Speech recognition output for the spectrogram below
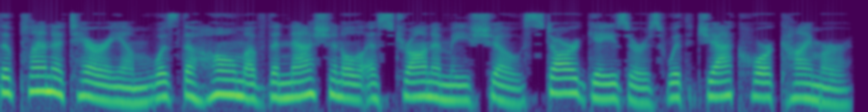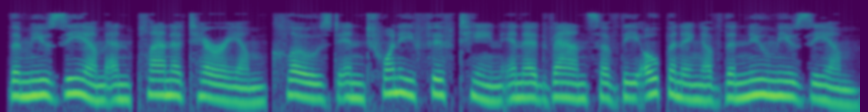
The planetarium was the home of the National Astronomy Show Stargazers with Jack Horkheimer. The museum and planetarium closed in 2015 in advance of the opening of the new museum.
